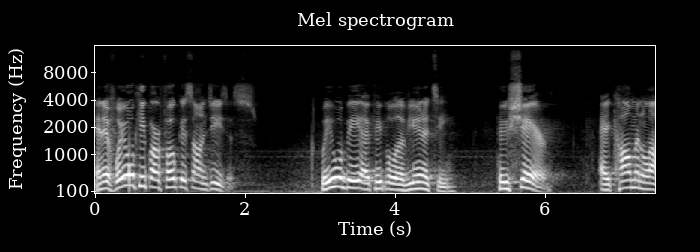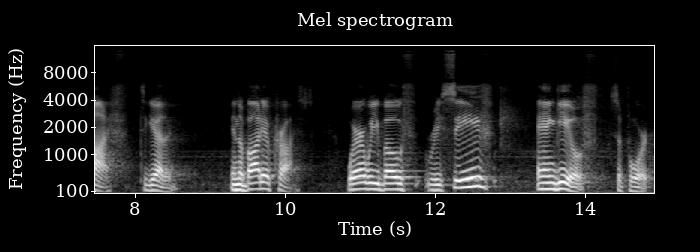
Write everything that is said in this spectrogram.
And if we will keep our focus on Jesus, we will be a people of unity who share a common life together in the body of Christ, where we both receive and give support.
